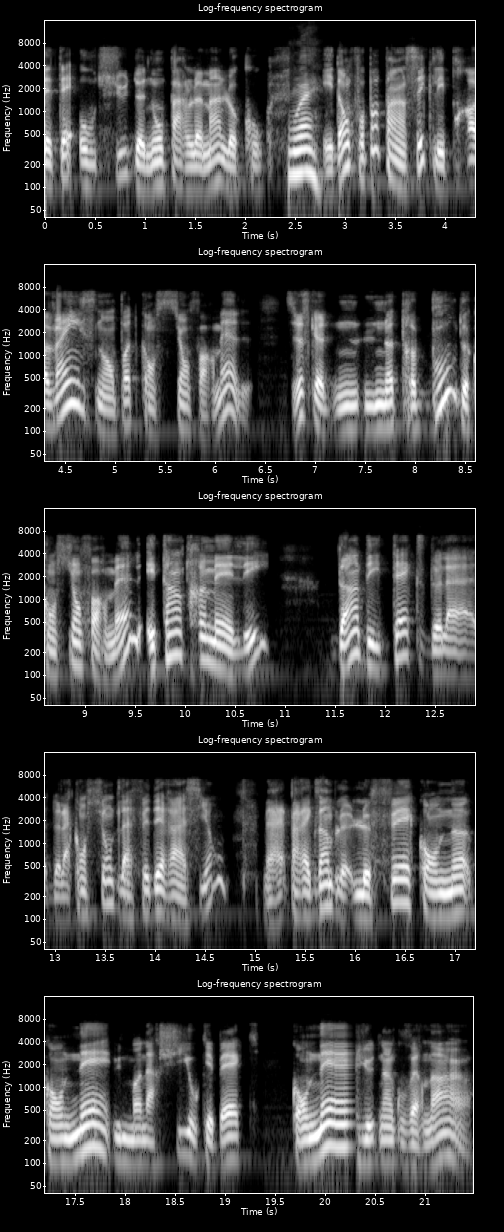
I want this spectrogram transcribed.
étaient au-dessus de nos parlements locaux. Ouais. Et donc, faut pas penser que les provinces n'ont pas de constitution formelle. C'est juste que notre bout de constitution formelle est entremêlé dans des textes de la, de la Constitution de la Fédération. Mais, par exemple, le fait qu'on a- qu'on ait une monarchie au Québec, qu'on ait un lieutenant-gouverneur,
